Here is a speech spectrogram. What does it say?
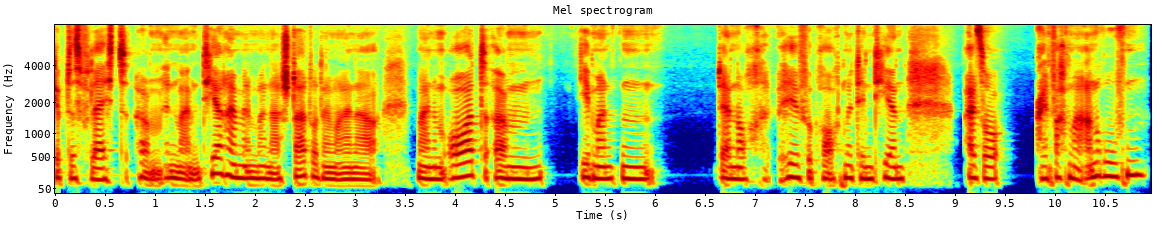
Gibt es vielleicht ähm, in meinem Tierheim, in meiner Stadt oder in meiner, meinem Ort ähm, jemanden, der noch Hilfe braucht mit den Tieren? Also einfach mal anrufen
